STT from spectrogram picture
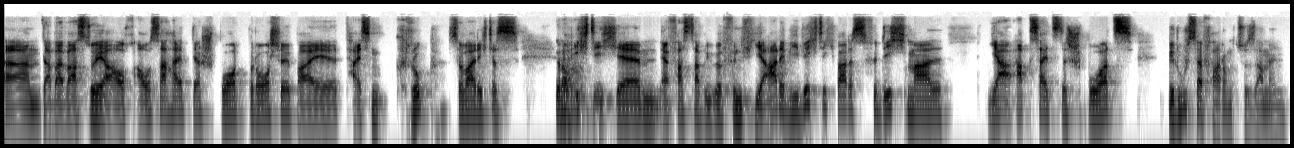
Ähm, dabei warst du ja auch außerhalb der Sportbranche bei Tyson Krupp, soweit ich das genau. richtig ähm, erfasst habe, über fünf Jahre. Wie wichtig war das für dich mal, ja, abseits des Sports Berufserfahrung zu sammeln?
